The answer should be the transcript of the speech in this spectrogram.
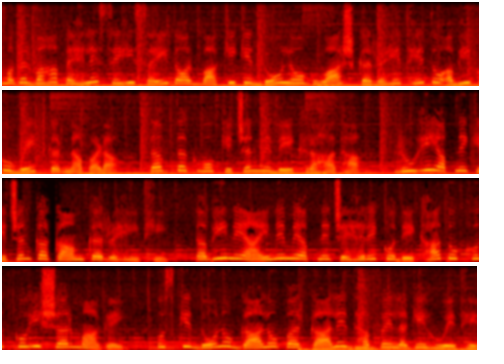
मगर वहाँ पहले से ही सईद और बाकी के दो लोग वाश कर रहे थे तो अभी को वेट करना पड़ा। तब तक वो किचन में देख रहा था। रूही अपने किचन का काम कर रही थी। तभी ने आईने में अपने चेहरे को देखा तो खुद को ही शर्म आ गई। उसके दोनों गालों पर काले धब्बे लगे हुए थे,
